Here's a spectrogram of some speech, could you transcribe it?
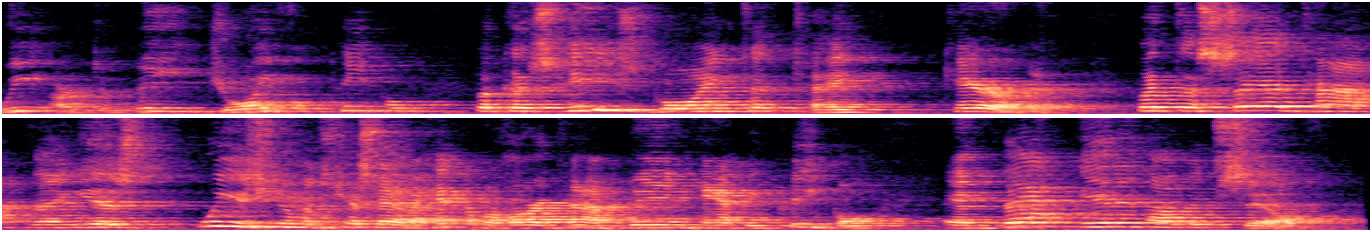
we are to be joyful people because He's going to take care of it. But the sad time thing is, we as humans just have a heck of a hard time being happy people, and that in and of itself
